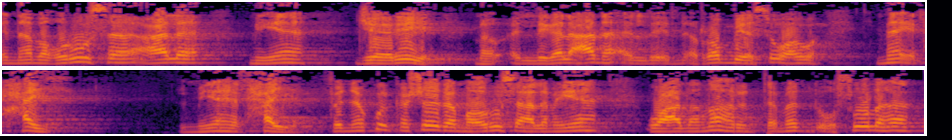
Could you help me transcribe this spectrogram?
إنها مغروسة على مياه جارية. اللي قال عنها الرب يسوع هو الماء الحي. المياه الحية. فإن يكون كشجرة موروثة على مياه وعلى نهر تمد أصولها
